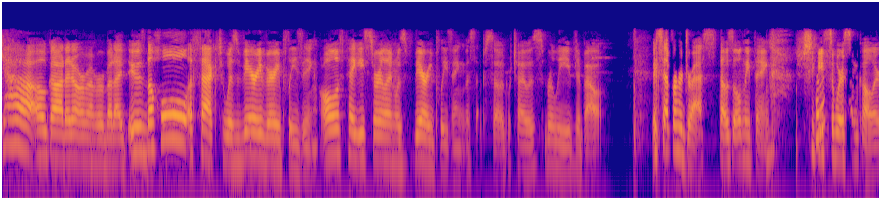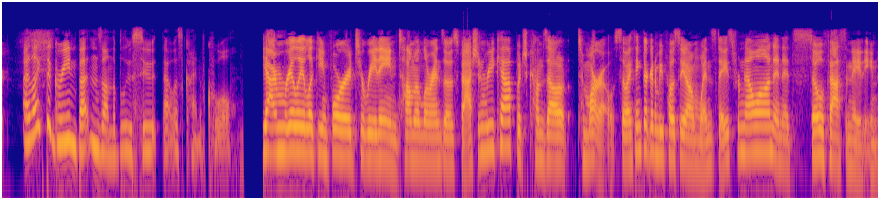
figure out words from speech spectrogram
Yeah, oh God, I don't remember, but I it was the whole effect was very, very pleasing. All of Peggy's storyline was very pleasing this episode, which I was relieved about. Except for her dress. That was the only thing. She I like- needs to wear some color. I like the green buttons on the blue suit. That was kind of cool. Yeah, I'm really looking forward to reading Tom and Lorenzo's fashion recap, which comes out tomorrow. So I think they're going to be posting it on Wednesdays from now on, and it's so fascinating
